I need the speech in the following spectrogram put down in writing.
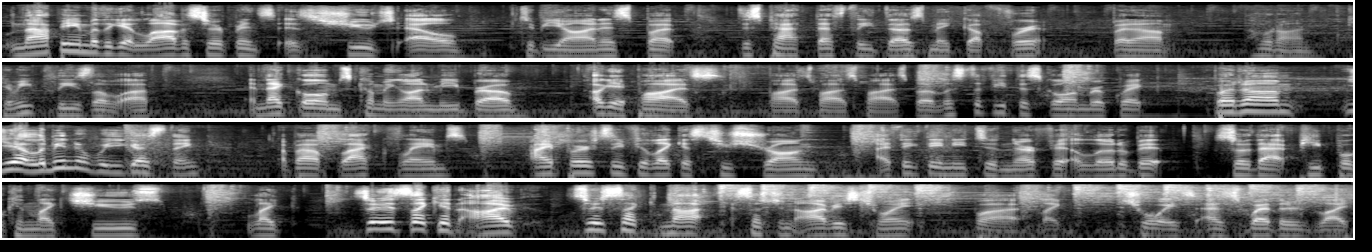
not being able to get Lava Serpents is a huge L, to be honest, but this path definitely does make up for it. But, um, hold on. Can we please level up? And that golem's coming on me, bro. Okay, pause. Pause, pause, pause. But let's defeat this golem real quick. But, um, yeah, let me know what you guys think about Black Flames. I personally feel like it's too strong. I think they need to nerf it a little bit so that people can like choose like so it's like an I so it's like not such an obvious choice but like choice as whether like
